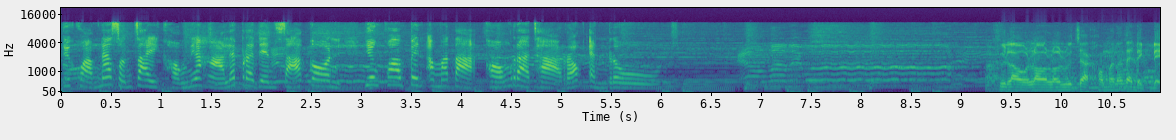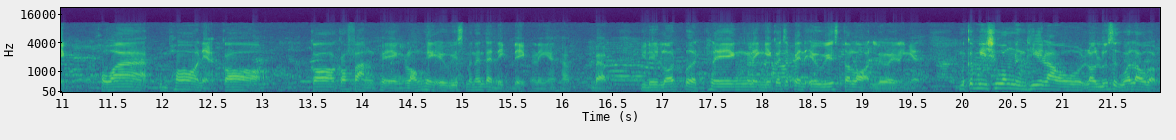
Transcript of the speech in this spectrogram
ด้วยความน่าสนใจของเนื้อหาและประเด็นสากล ยังความเป็นอมตะของราชาร็อกแอนด์โรคือเราเราเรารู้จักเขามาตั้งแต่เด็ก ๆ เพราะว่าคุณพ่อเนี่ยก็ ก็ก็ฟังเพลงร้องเพลงเอลวิสมาตั้งแต่เด็กๆอะไรเงี้ยครับแบบอยู่ในรถเปิดเพลงอะไรเงี้ยก็จะเป็นเอลวิสตลอดเลยอะไรเงี้ยมันก็มีช่วงหนึ่งที่เราเรารู้สึกว่าเราแบบ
